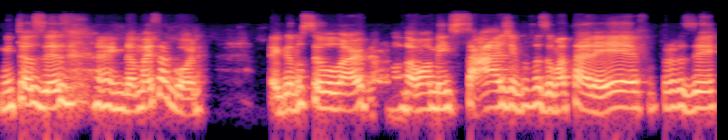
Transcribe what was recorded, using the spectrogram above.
Muitas vezes, ainda mais agora. Pega no celular para mandar uma mensagem, para fazer uma tarefa, para fazer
